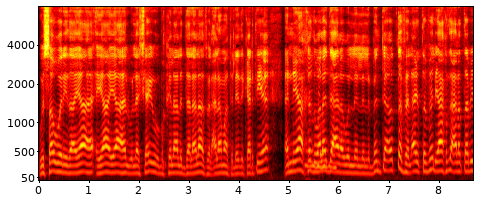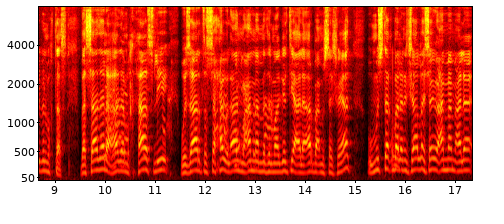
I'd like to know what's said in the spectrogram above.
ويصور إذا يا يا ياهل ولا شيء ومن خلال الدلالات والعلامات اللي ذكرتيها انه ياخذ ولده على ولا ال- بنته أو الطفل أي طفل ياخذه على الطبيب المختص. بس هذا لا هذا خاص لوزاره الصحة والآن معمم مثل ما قلتي على أربع مستشفيات ومستقبلا إن شاء الله سيعمم على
